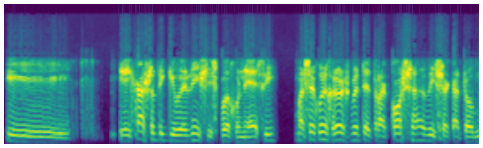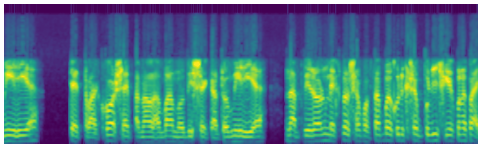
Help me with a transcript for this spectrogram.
οι, οι εκάστοτε κυβερνήσεις που έχουν έρθει μας έχουν χρεώσει με 400 δισεκατομμύρια 400 επαναλαμβάνω δισεκατομμύρια να πληρώνουμε εκτός από αυτά που έχουν ξεπουλήσει και έχουν φάει.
